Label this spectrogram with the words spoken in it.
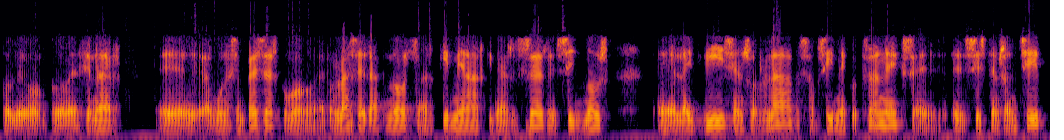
puedo, puedo mencionar eh, algunas empresas como Aerolaser, Agnos, Arquimia, Arquimia Research, Cygnus, eh, Lightbee, Sensor Labs, Sapsim Ecotronics, eh, Systems on Chip,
